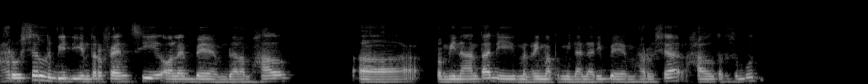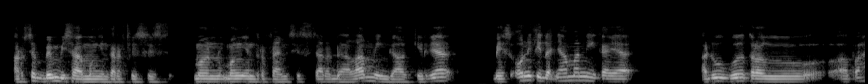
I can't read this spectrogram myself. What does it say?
harusnya lebih diintervensi oleh BEM dalam hal uh, pembinaan tadi menerima pembinaan dari BEM harusnya hal tersebut harusnya BEM bisa mengintervensi mengintervensi secara dalam hingga akhirnya BSO ini tidak nyaman nih kayak aduh gue terlalu apa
